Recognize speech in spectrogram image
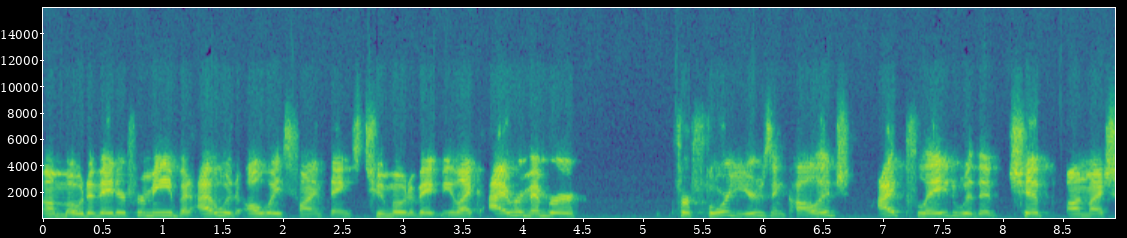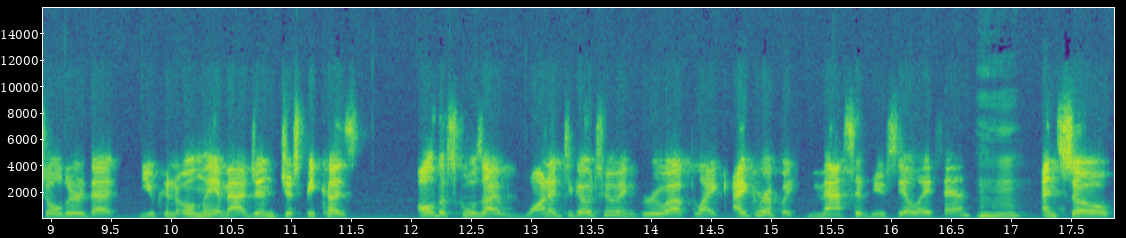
a motivator for me but i would always find things to motivate me like i remember for four years in college i played with a chip on my shoulder that you can only imagine just because all the schools I wanted to go to and grew up like I grew up a massive UCLA fan. Mm-hmm. And so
